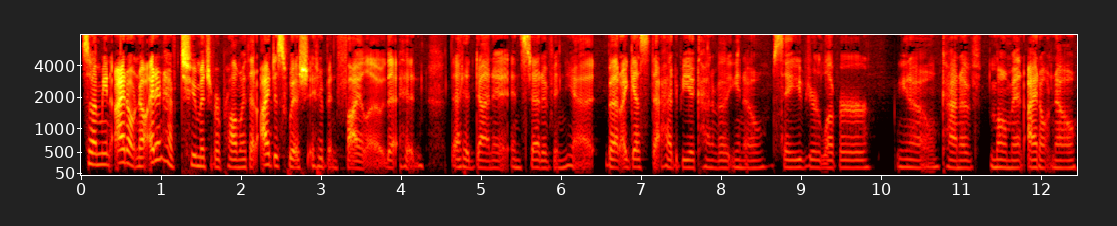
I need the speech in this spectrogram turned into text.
so I mean, I don't know. I didn't have too much of a problem with it. I just wish it had been Philo that had that had done it instead of Vignette. But I guess that had to be a kind of a you know save your lover you know kind of moment. I don't know.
